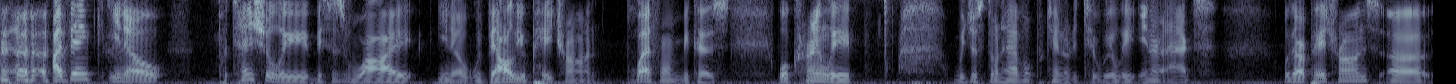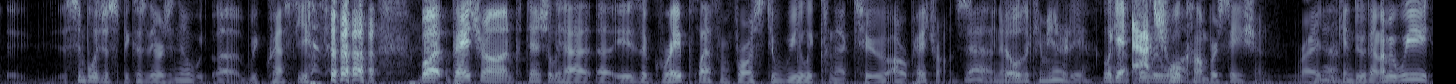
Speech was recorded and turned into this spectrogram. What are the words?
yeah. I think you know potentially this is why you know we value Patreon platform because well currently we just don't have opportunity to really interact with our patrons uh simply just because there's no uh, request yet but patreon potentially ha- uh, is a great platform for us to really connect to our patrons Yeah, you know? build a community. like an That's we actual conversation, right? Yeah. We can do that. I mean, we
